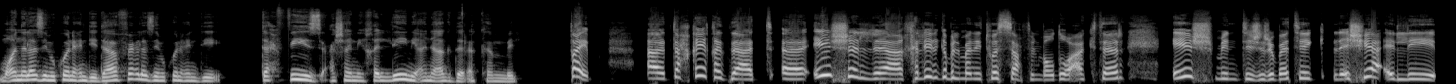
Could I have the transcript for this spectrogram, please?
مو أنا لازم يكون عندي دافع لازم يكون عندي تحفيز عشان يخليني أنا أقدر أكمل. طيب تحقيق الذات. آه، إيش خلينا قبل ما نتوسع في الموضوع أكثر إيش من تجربتك الأشياء اللي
